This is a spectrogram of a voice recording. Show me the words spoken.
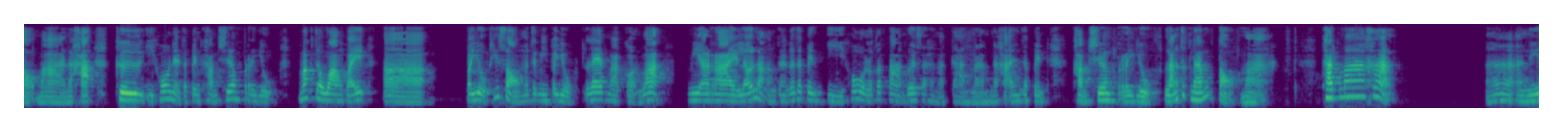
ต่อมานะคะ คืออีโฮเนี่ยจะเป็นคำเชื่อมประโยค มักจะวางไว้อ่าประโยคที่สองมันจะมีประโยคแรกมาก่อนว่า มีอะไร แล้วหลังจากนั้นก็จะเป็นอีโฮแล้วก็ตามด้วยสถานการณ์นั้นนะคะ อันนี้จะเป็นคำเชื่อมประโยค หลังจากนั้นต่อมา ถัดมาค่ะ อ่า อันนี้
